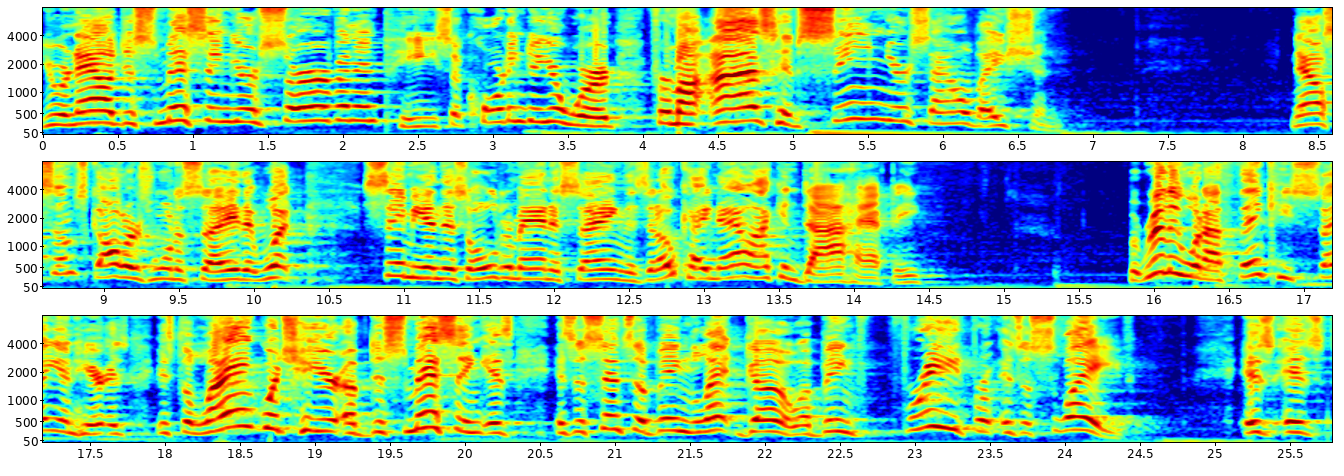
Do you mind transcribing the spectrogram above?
you are now dismissing your servant in peace according to your word, for my eyes have seen your salvation. Now, some scholars want to say that what Simeon, this older man, is saying is that, okay, now I can die happy. But really, what I think he's saying here is, is the language here of dismissing is, is a sense of being let go, of being freed from is a slave, is, is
